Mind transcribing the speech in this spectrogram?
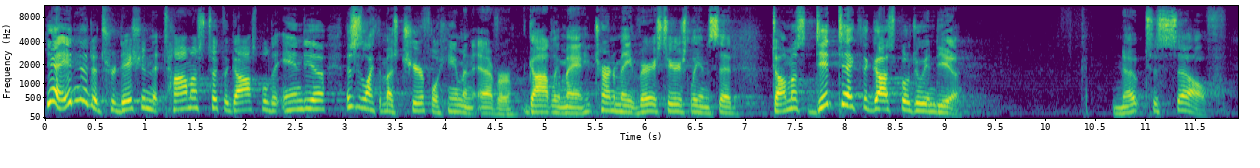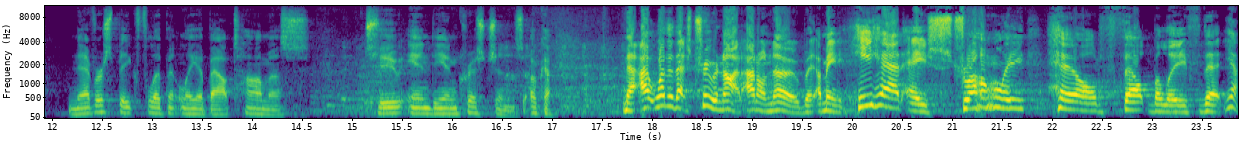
yeah, isn't it a tradition that Thomas took the gospel to India? This is like the most cheerful human ever, godly man. He turned to me very seriously and said, Thomas did take the gospel to India. Okay. Note to self never speak flippantly about Thomas to Indian Christians. Okay. Now, I, whether that's true or not, I don't know. But I mean, he had a strongly held, felt belief that, yeah,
